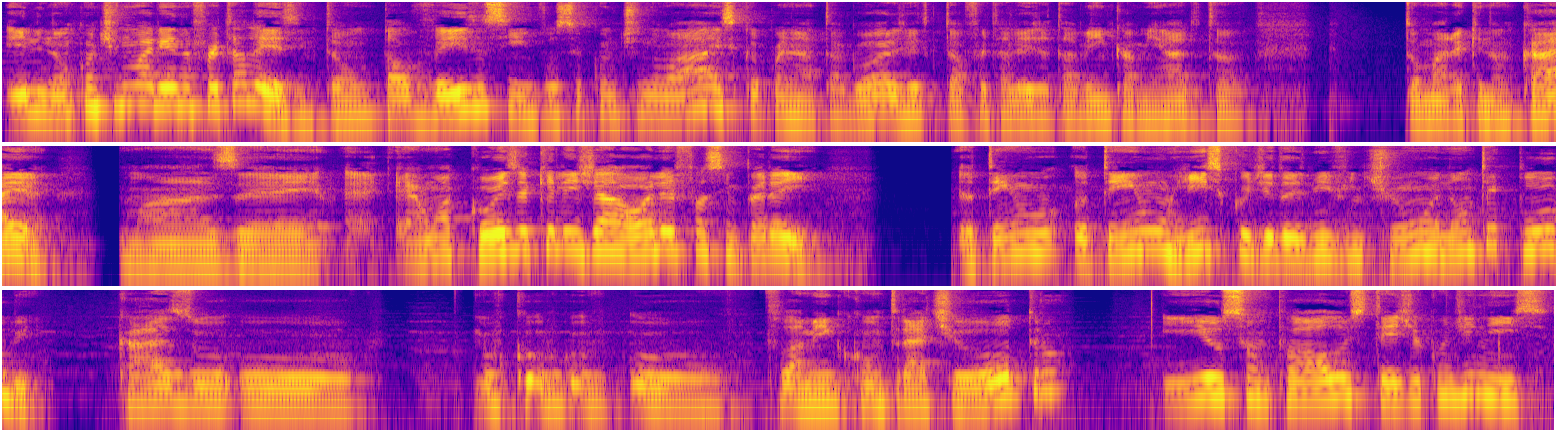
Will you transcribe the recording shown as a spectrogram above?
ele não continuaria no Fortaleza. Então, talvez, assim, você continuar esse campeonato agora, do jeito que tá o Fortaleza, tá bem encaminhado, tá... tomara que não caia, mas é, é- é uma coisa que ele já olha e fala assim, peraí, eu tenho, eu tenho um risco de 2021 eu não ter clube, caso o, o, o, o Flamengo contrate outro e o São Paulo esteja com o Diniz.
